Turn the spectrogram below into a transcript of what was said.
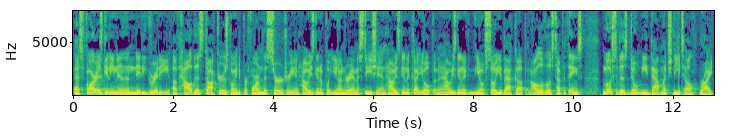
As far as getting in the nitty gritty of how this doctor is going to perform this surgery and how he's going to put you under anesthesia and how he's going to cut you open and how he's going to, you know, sew you back up and all of those type of things, most of us don't need that much detail. Right.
